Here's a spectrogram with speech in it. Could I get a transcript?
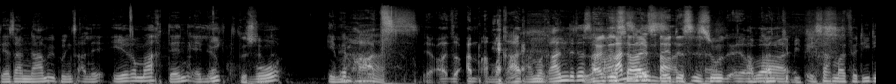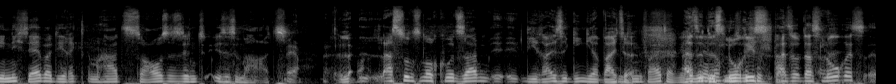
der seinem Namen übrigens alle Ehre macht, denn er liegt das wo? Im, Im Harz. Ja, also am, am Rand. Am Rande des Langesheim, Harzes. ne, das ist so äh, am Aber Randgebiet. ich sag mal, für die, die nicht selber direkt im Harz zu Hause sind, ist es im Harz. Ja. La- Lasst uns noch kurz sagen, äh, die Reise ging ja weiter. ging weiter. Also ja das Loris. Also das Loris, äh,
